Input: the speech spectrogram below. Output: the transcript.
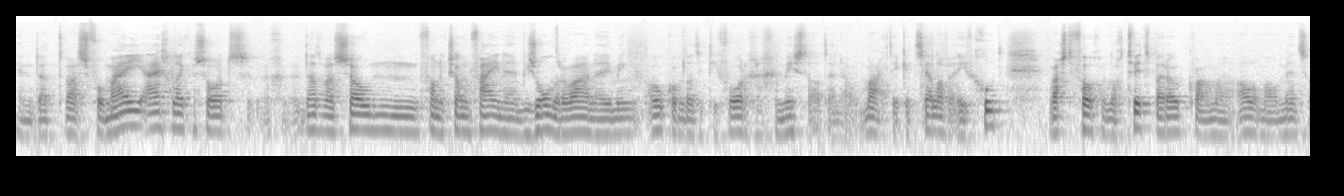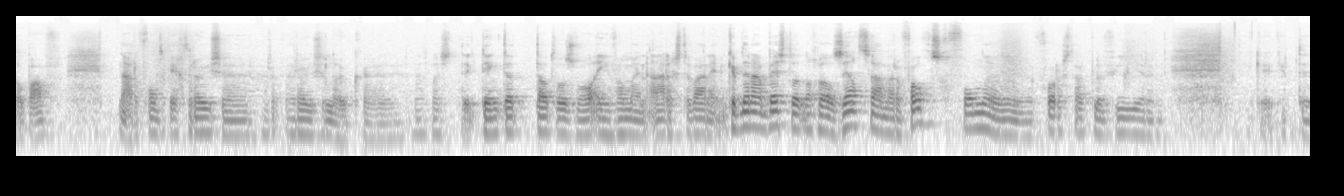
En dat was voor mij eigenlijk een soort, dat was zo'n, vond ik zo'n fijne, bijzondere waarneming. Ook omdat ik die vorige gemist had. En nou maakte ik het zelf even goed. Was de vogel nog twitsbaar ook, kwamen allemaal mensen op af. Nou, dat vond ik echt reuze, reuze leuk. Uh, dat was, ik denk dat dat was wel een van mijn aardigste waarnemingen. Ik heb daarna best wat nog wel zeldzamere vogels gevonden. Een Forstart-plevier. Ik, ik heb de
